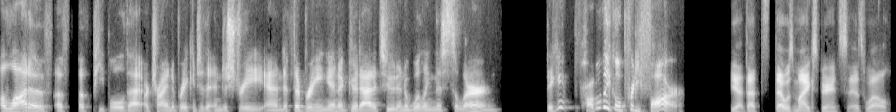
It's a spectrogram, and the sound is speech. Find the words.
a lot of, of of people that are trying to break into the industry and if they're bringing in a good attitude and a willingness to learn they can probably go pretty far. Yeah that's that was my experience as well.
